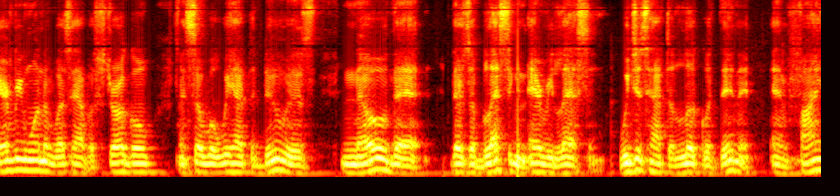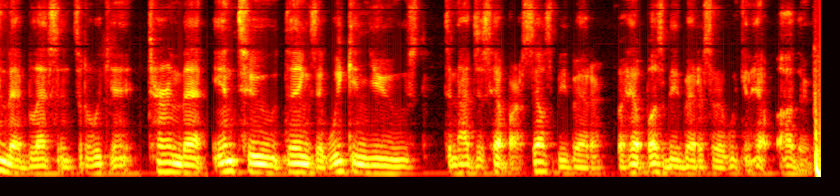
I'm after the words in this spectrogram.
Every one of us have a struggle. And so what we have to do is know that there's a blessing in every lesson. We just have to look within it and find that blessing so that we can turn that into things that we can use to not just help ourselves be better, but help us be better so that we can help others.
